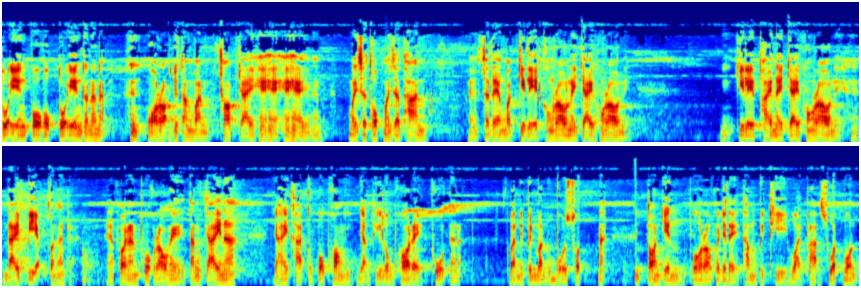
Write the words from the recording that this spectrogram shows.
ตัวเองโกหกตัวเองเท่านั้นอะหัวเราะอยู่ตั้งบันชอบใจแห่แห่อย่างนั้น ไม่สะทกไม่สะท้าน แสดงว่ากิเลสของเราในใจของเราเนี่ยกิเลสภายในใจของเราเนี่ยได้เปรียบเพราะงั้นเพราะนั้นพวกเราให้ตั้งใจนะ อย่าให้ขาดตกบกพร่องอย่างที่หลวงพ่อได้พูดนั่นแหะวันนี้เป็นวันอุโบสถนะตอนเย็นพวกเราก็จะได้ทำพิธีไหว้พระสวดมนต์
